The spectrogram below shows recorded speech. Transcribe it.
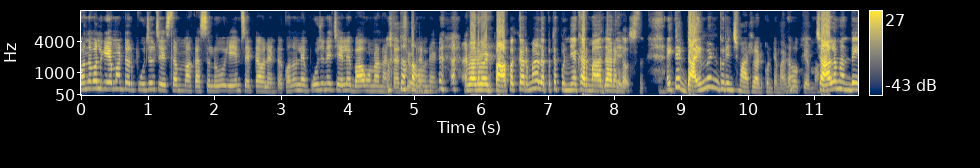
కొంతమందికి ఏమంటారు పూజలు చేస్తాం మాకు అసలు ఏం సెట్ అవ్వాలంటారు కొంతమంది నేను పూజనే చేయలే బాగున్నాను అంటారు చూడండి. వాడి వాడి పాపకర్మ లేకపోతే పుణ్యకర్మ. ఆధారంగా వస్తుంది అయితే డైమండ్ గురించి మాట్లాడుకుంటే మేడం. చాలా మంది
